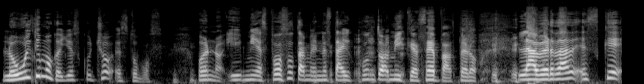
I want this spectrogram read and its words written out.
Lo último que yo escucho es tu voz. Bueno, y mi esposo también está ahí junto a mí, que sepas, pero la verdad es que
